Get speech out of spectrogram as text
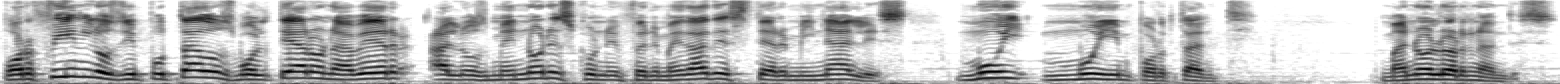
Por fin los diputados voltearon a ver a los menores con enfermedades terminales. Muy, muy importante. Manolo Hernández.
